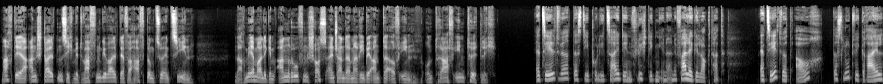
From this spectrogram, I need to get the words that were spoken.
machte er Anstalten, sich mit Waffengewalt der Verhaftung zu entziehen. Nach mehrmaligem Anrufen schoss ein Gendarmeriebeamter auf ihn und traf ihn tödlich. Erzählt wird, dass die Polizei den Flüchtigen in eine Falle gelockt hat. Erzählt wird auch, dass Ludwig Reil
